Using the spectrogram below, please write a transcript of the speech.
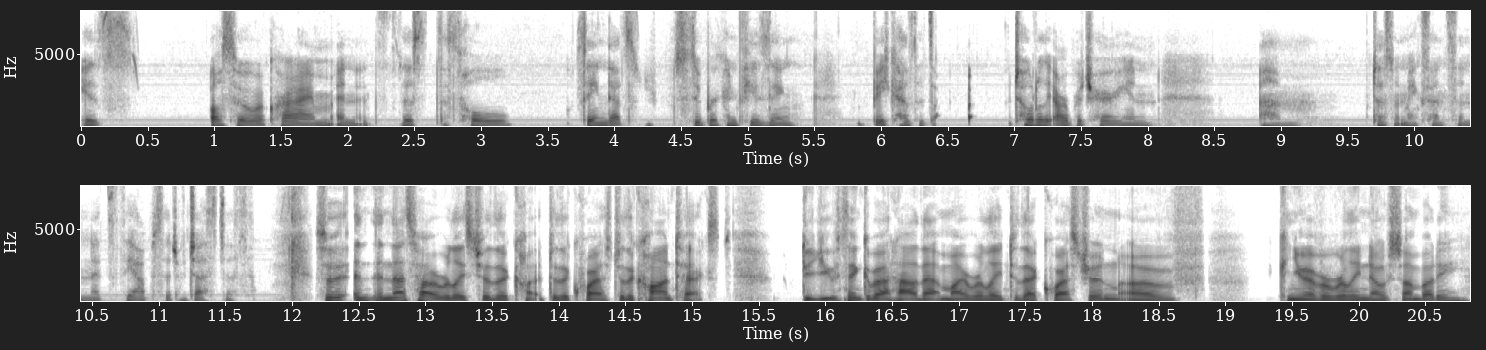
is also a crime and it's this this whole thing that's super confusing because it's totally arbitrary and um, doesn't make sense and it's the opposite of justice So, and, and that's how it relates to the to the quest to the context. Did you think about how that might relate to that question of, can you ever really know somebody?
